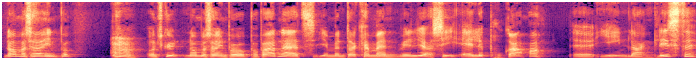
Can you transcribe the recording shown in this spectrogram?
Når man så er inde på, undskyld, når man så er inde på, på PartnerAds, jamen der kan man vælge at se alle programmer øh, i en lang liste,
